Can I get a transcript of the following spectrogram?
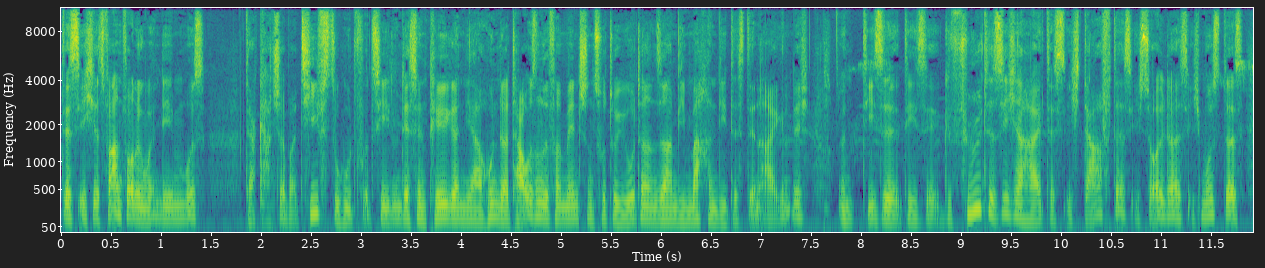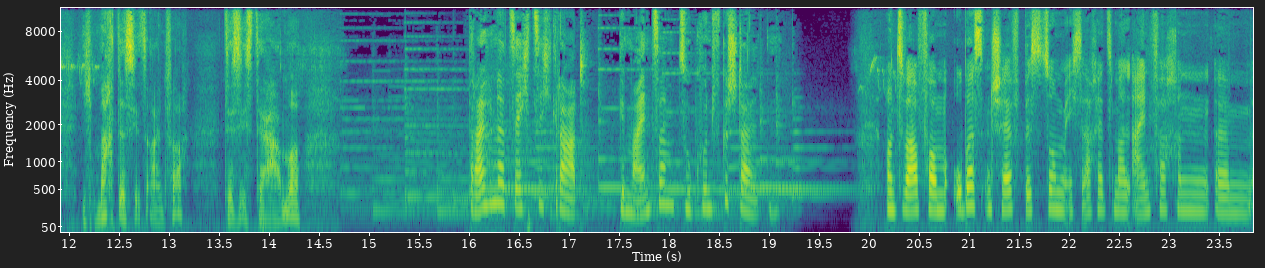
dass ich jetzt Verantwortung übernehmen muss, da kannst du aber tiefste Hut vorziehen. Und deswegen pilgern ja Hunderttausende von Menschen zu Toyota und sagen, wie machen die das denn eigentlich? Und diese, diese gefühlte Sicherheit, dass ich darf das, ich soll das, ich muss das, ich mache das jetzt einfach, das ist der Hammer. 360 Grad. Gemeinsam Zukunft gestalten. Und zwar vom obersten Chef bis zum, ich sage jetzt mal, einfachen ähm,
